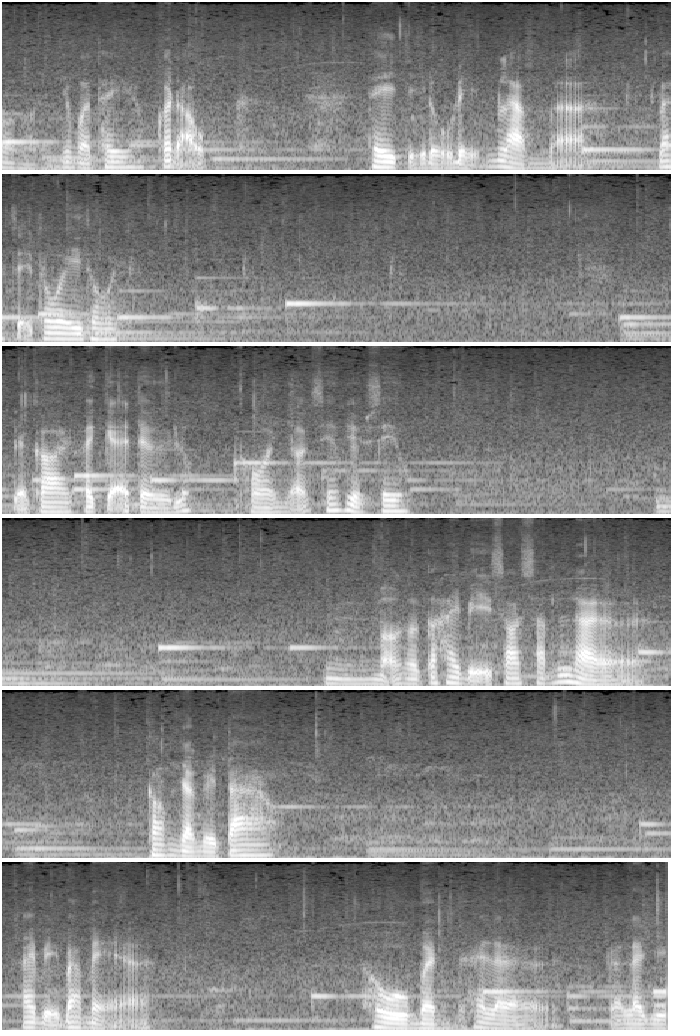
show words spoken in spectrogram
mà nhưng mà thi không có đậu Thi chỉ đủ điểm làm uh, bác sĩ thú y thôi. Để coi phải kể từ lúc hồi nhỏ xíu xíu xíu. Uhm, Mọi người có hay bị so sánh là con nhà người ta không? Hay bị ba mẹ hù mình hay là gọi là gì?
